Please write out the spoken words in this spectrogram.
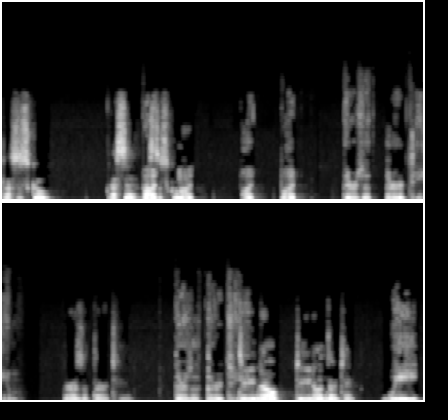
That's a scoop. That's it. That's But, a scoop. but, but, but, there's a third team. there is a third team. There's a third team. Do you know? Do you know a third team? We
